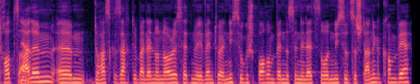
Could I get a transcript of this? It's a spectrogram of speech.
Trotz ja. allem, ähm, du hast gesagt, über Lando Norris hätten wir eventuell nicht so gesprochen, wenn das in den letzten Runden nicht so zustande gekommen wäre.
